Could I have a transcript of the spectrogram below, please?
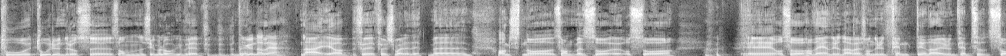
to, to runder hos eh, sånn psykolog. På grunn av det? Nei, ja, først var det det med angsten og sånn, men så og så og så hadde jeg en runde da jeg var sånn rundt 50. Da jeg rundt 50 så, så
